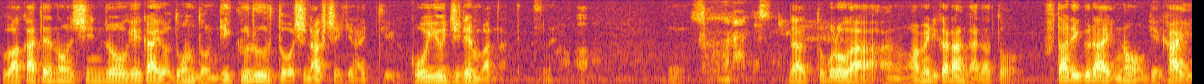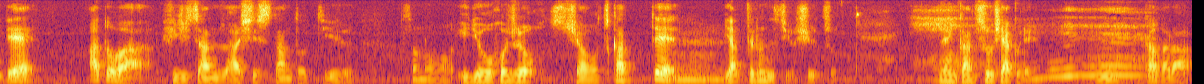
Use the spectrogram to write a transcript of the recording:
若手の心臓外科医をどんどんリクルートをしなくちゃいけないっていうこういうジレンマになってるんですねそうなんですね。だところがあのアメリカなんかだと2人ぐらいの外科医であとはフィジシャンズアシスタントっていうその医療補助者を使ってうん。やってるんですよ手術を。年間数百例、へうーん、だから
